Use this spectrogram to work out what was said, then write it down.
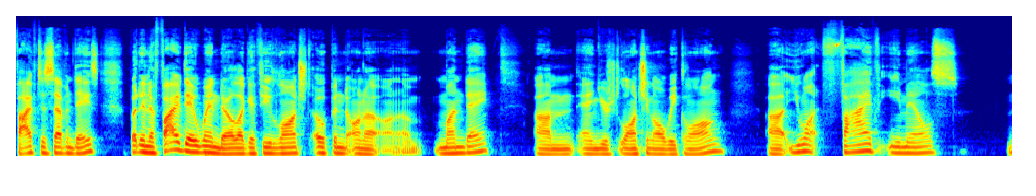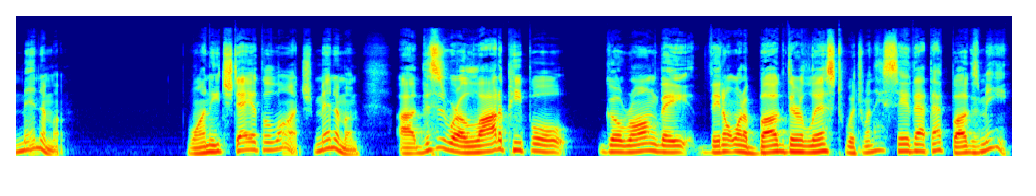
five to seven days. But in a five day window, like if you launched opened on a on a Monday, um, and you're launching all week long, uh, you want five emails minimum, one each day at the launch minimum. Uh, this is where a lot of people go wrong. They they don't want to bug their list, which when they say that, that bugs me.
